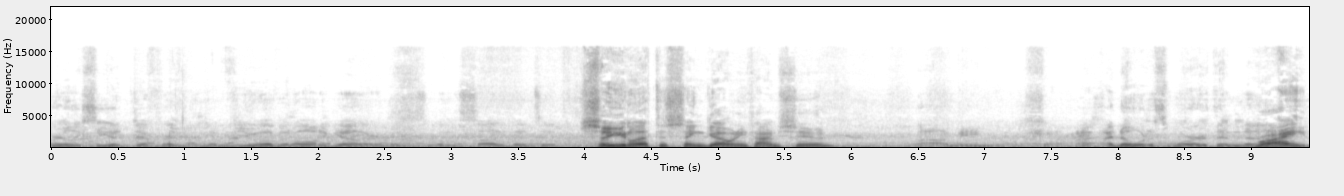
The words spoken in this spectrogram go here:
really see a different a view of it altogether when, when the sun hits it. So you gonna let this thing go anytime soon? Uh, I mean, I, I know what it's worth, and uh, right,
